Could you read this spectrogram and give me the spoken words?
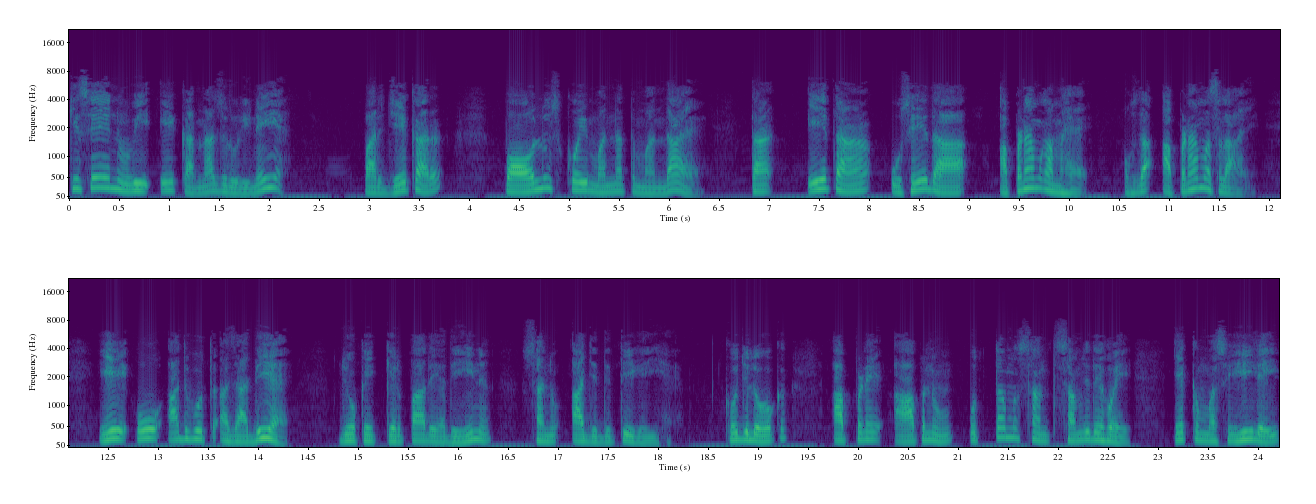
ਕਿਸੇ ਨੂੰ ਵੀ ਇਹ ਕਰਨਾ ਜ਼ਰੂਰੀ ਨਹੀਂ ਹੈ। ਪਰ ਜੇਕਰ ਪੌਲਸ ਕੋਈ ਮੰਨਤ ਮੰਨਦਾ ਹੈ ਤਾਂ ਇਹ ਤਾਂ ਉਸੇ ਦਾ ਆਪਣਾ ਕੰਮ ਹੈ ਉਸ ਦਾ ਆਪਣਾ ਮਸਲਾ ਹੈ ਇਹ ਉਹ ਅਦਭੁਤ ਆਜ਼ਾਦੀ ਹੈ ਜੋ ਕਿ ਕਿਰਪਾ ਦੇ ਅਧੀਨ ਸਾਨੂੰ ਅੱਜ ਦਿੱਤੀ ਗਈ ਹੈ ਕੁਝ ਲੋਕ ਆਪਣੇ ਆਪ ਨੂੰ ਉੱਤਮ ਸੰਤ ਸਮਝਦੇ ਹੋਏ ਇੱਕ ਮਸੀਹੀ ਲਈ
